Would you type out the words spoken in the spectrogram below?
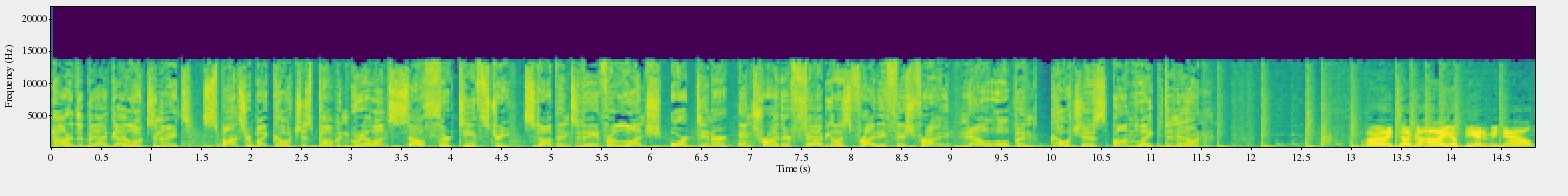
How did the bad guy look tonight? Sponsored by Coach's Pub and Grill on South 13th Street. Stop in today for lunch or dinner and try their fabulous Friday fish fry. Now open, Coach's on Lake Danoon. All right, time to eye up the enemy now.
